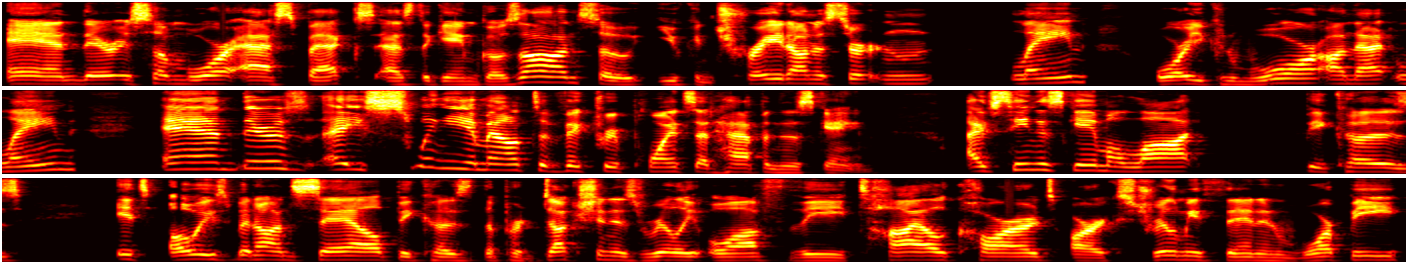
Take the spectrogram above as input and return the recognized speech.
And there is some war aspects as the game goes on. So you can trade on a certain lane or you can war on that lane. And there's a swingy amount of victory points that happen in this game. I've seen this game a lot because it's always been on sale because the production is really off. The tile cards are extremely thin and warpy,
